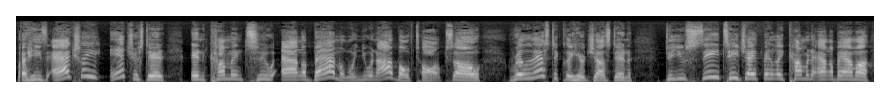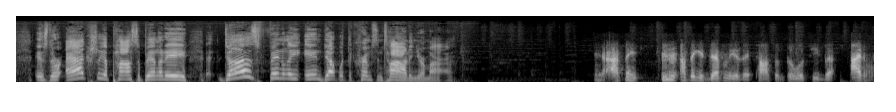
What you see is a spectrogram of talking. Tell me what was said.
but he's actually interested in coming to Alabama when you and I both talked. So, realistically, here, Justin, do you see TJ Finley coming to Alabama? Is there actually a possibility? Does Finley end up with the Crimson Tide in your mind? I think I think it definitely is a possibility, but I don't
